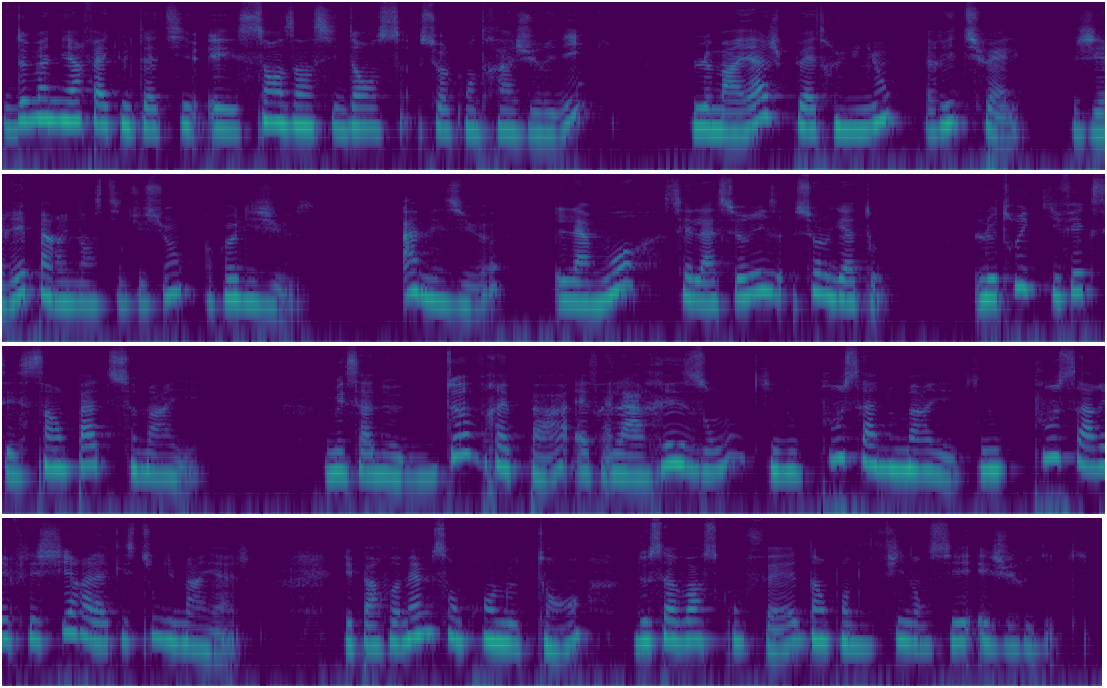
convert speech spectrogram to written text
De manière facultative et sans incidence sur le contrat juridique, le mariage peut être une union rituelle, gérée par une institution religieuse. À mes yeux, l'amour, c'est la cerise sur le gâteau, le truc qui fait que c'est sympa de se marier. Mais ça ne devrait pas être la raison qui nous pousse à nous marier, qui nous pousse à réfléchir à la question du mariage. Et parfois même sans prendre le temps de savoir ce qu'on fait d'un point de vue financier et juridique.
